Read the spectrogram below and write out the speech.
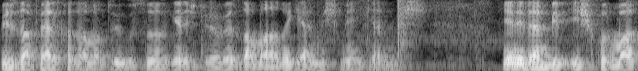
bir zafer kazanma duygusu geliştiriyor ve zamanı gelmiş mi? Gelmiş. Yeniden bir iş kurmak,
